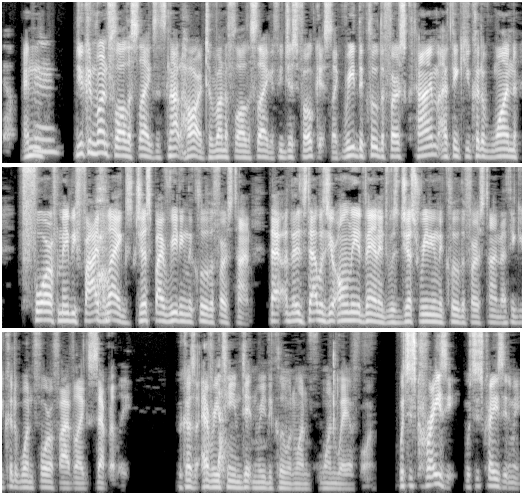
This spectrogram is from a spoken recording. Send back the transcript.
Yeah. And Hmm. You can run flawless legs. It's not hard to run a flawless leg if you just focus. Like read the clue the first time. I think you could have won four, maybe five legs just by reading the clue the first time. That if that was your only advantage was just reading the clue the first time. I think you could have won four or five legs separately because every team didn't read the clue in one one way or form, which is crazy. Which is crazy to me.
